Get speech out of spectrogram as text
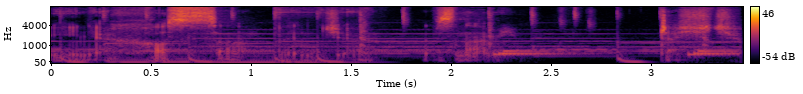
i niech Hossa będzie z nami. Cześć!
